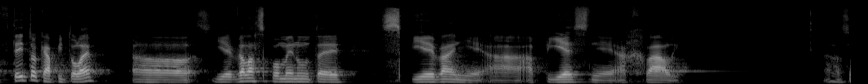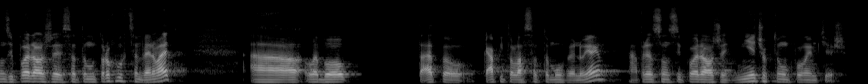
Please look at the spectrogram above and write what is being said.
v tejto kapitole je veľa spomenuté spievanie a, a piesne a chvály. Som si povedal, že sa tomu trochu chcem venovať, lebo táto kapitola sa tomu venuje a preto som si povedal, že niečo k tomu poviem tiež.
